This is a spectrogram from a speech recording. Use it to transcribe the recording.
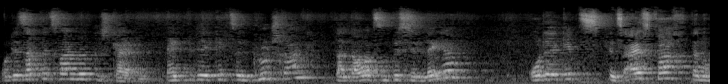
Und jetzt habt ihr zwei Möglichkeiten. Entweder ihr gebt es in den Kühlschrank, dann dauert es ein bisschen länger. Oder ihr gebt es ins Eisfach, dann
